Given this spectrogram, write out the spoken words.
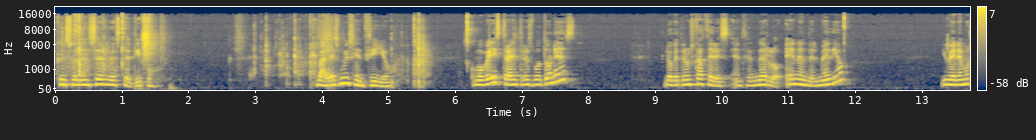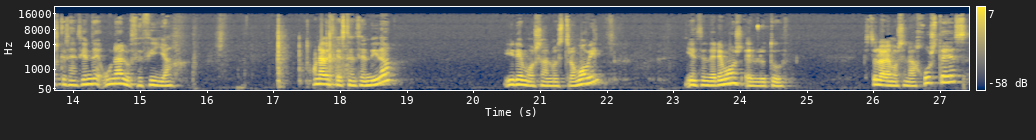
que suelen ser de este tipo. Vale, es muy sencillo. Como veis trae tres botones. Lo que tenemos que hacer es encenderlo en el del medio y veremos que se enciende una lucecilla. Una vez que esté encendida, iremos a nuestro móvil y encenderemos el Bluetooth. Esto lo haremos en ajustes.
